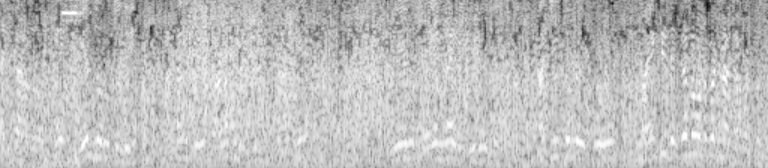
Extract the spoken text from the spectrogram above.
అధికారంలో ఉంటే ఏం జరుగుతుంది? అతనికి కళ్ళ ముందు చూపించడానికి నేను స్వయంగా ఈ వీడియో చేస్తున్నాను. నా జీవితంలో ఎప్పుడు మా ఇంటి దగ్గరలో ఉండబట్టి నాకు కనబడుతుంది.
